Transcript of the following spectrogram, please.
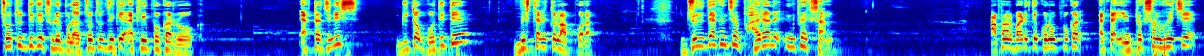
চতুর্দিকে ছড়িয়ে পড়া, চতুর্দিকে একই প্রকার রোগ। একটা জিনিস দ্রুত গতিতে বিস্তারিত লাভ করা। যদি দেখেন যে ভাইরাল ইনফেকশান আপনার বাড়িতে কোনো প্রকার একটা ইনফেকশান হয়েছে,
